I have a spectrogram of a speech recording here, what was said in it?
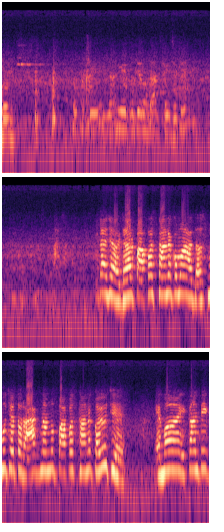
હોય તો પછી જ્ઞાનીઓ પ્રત્યેનો રાગ થઈ શકે. એટલે અઢાર પાપ સ્થાનકોમાં દસમું છે તો રાગ નામનું પાપ સ્થાનક કયું છે? એમાં એકાંતિક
